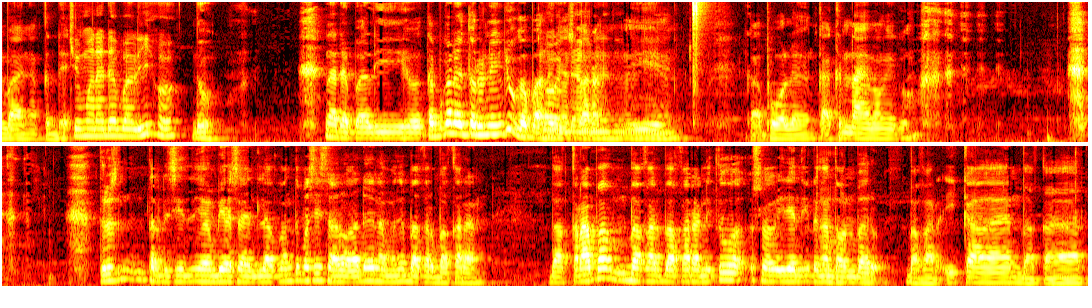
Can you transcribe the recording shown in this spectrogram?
banyak gede Cuman ada baliho. Duh. Nggak ada baliho. Tapi kan udah turunin juga balihonya udah, sekarang. Iya. Gak boleh. Gak kena emang itu. Terus tradisi yang biasa dilakukan tuh pasti selalu ada yang namanya bakar-bakaran. Bakar apa? Bakar-bakaran itu selalu identik dengan tahun baru. Bakar ikan, bakar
